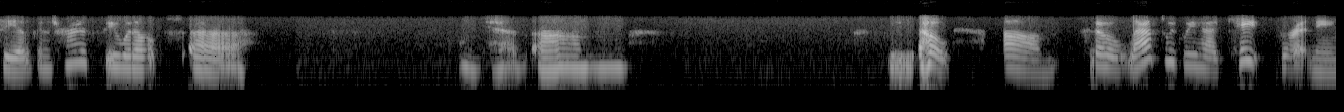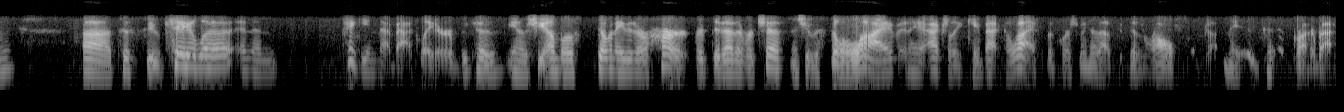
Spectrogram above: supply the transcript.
see. I was going to try to see what else uh, we have um, oh um, so last week we had Kate threatening uh, to sue Kayla and then taking that back later because you know she almost donated her heart, ripped it out of her chest, and she was still alive, and it actually came back to life. Of course, we know that's because Rolf got made, brought her back.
